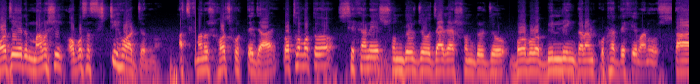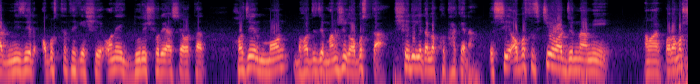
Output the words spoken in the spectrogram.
হজের মানসিক অবস্থা সৃষ্টি হওয়ার জন্য। আজকে মানুষ হজ করতে যায়, প্রথমত সেখানে সৌন্দর্য, জায়গার সৌন্দর্য, বড় বড় বিল্ডিং, দালান কোঠা দেখে মানুষ তার নিজের অবস্থা থেকে সে অনেক দূরে সরে আসে, অর্থাৎ হজের মন বা হজের যে মানসিক অবস্থা সেদিকে তার লক্ষ্য থাকে না। তো সেই অবস্থা সৃষ্টি হওয়ার জন্য আমি আমার পরামর্শ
